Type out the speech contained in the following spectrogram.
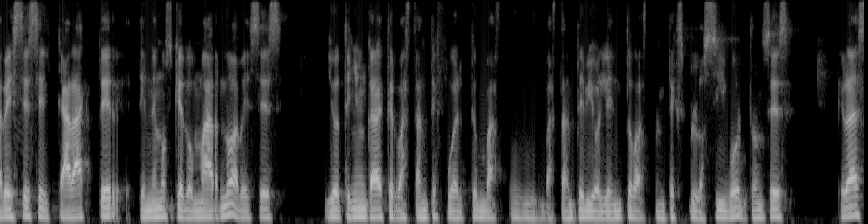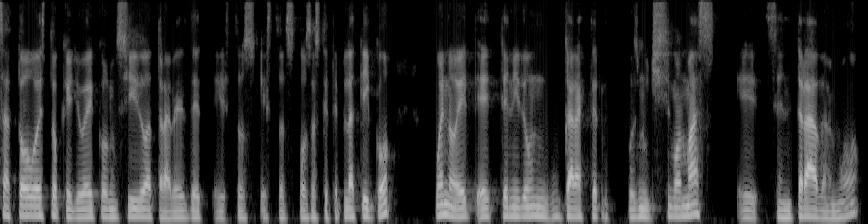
A veces el carácter tenemos que domarlo, a veces yo tenía un carácter bastante fuerte, bastante violento, bastante explosivo, entonces gracias a todo esto que yo he conocido a través de estos, estas cosas que te platico, bueno, he, tenido un, carácter pues muchísimo más eh, centrado, ¿no?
